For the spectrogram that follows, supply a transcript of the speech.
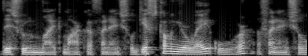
this rune might mark a financial gift coming your way or a financial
